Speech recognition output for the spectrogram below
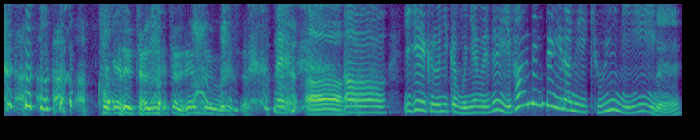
고개를 절레절레 흔들고 계셔. 네. 아, 어, 이게 그러니까 뭐냐면은 이 황땡땡이라는 이 교인이 네.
